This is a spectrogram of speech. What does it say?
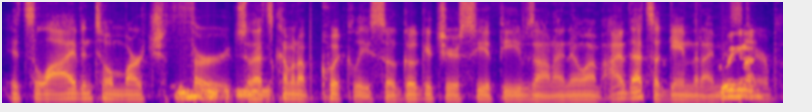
It's live until March 3rd, so that's coming up quickly. So go get your Sea of Thieves on. I know I'm. I, that's a game that I missed gonna, terribly.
